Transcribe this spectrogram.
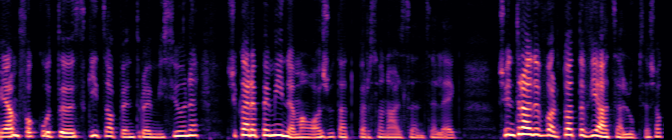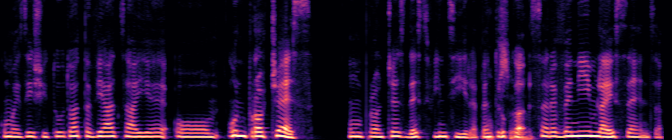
mi-am făcut uh, schița pentru emisiune și care pe mine m-au ajutat personal să înțeleg. Și într-adevăr, toată viața lupți, așa cum ai zis și tu, toată viața e o, un proces un proces de sfințire, pentru Absolut. că să revenim la esență.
